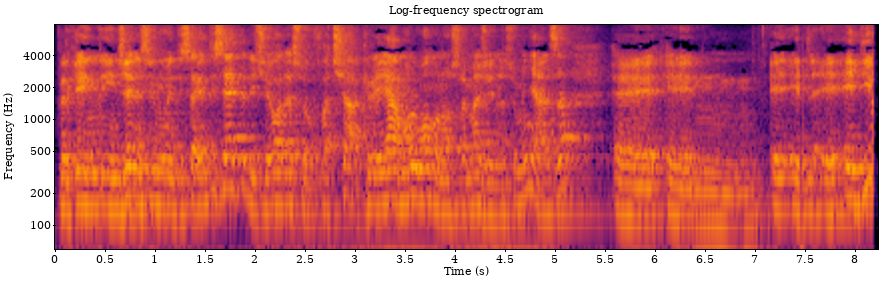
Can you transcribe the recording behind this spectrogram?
Perché in, in Genesi 1, 26, 27 dice oh, adesso faccia, creiamo l'uomo a nostra immagine e somiglianza eh, e, e, e, Dio ha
